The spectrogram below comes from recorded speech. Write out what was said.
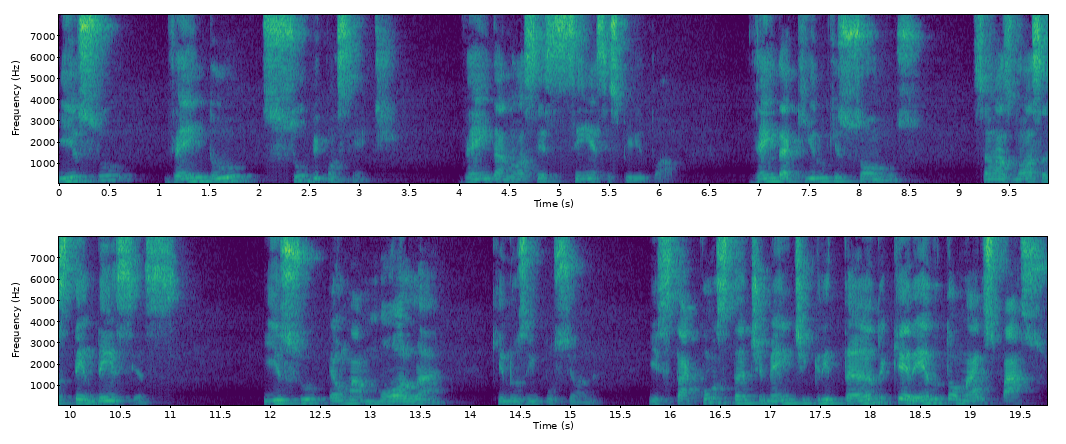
Isso vem do subconsciente, vem da nossa essência espiritual, vem daquilo que somos, são as nossas tendências. Isso é uma mola que nos impulsiona. Está constantemente gritando e querendo tomar espaço.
